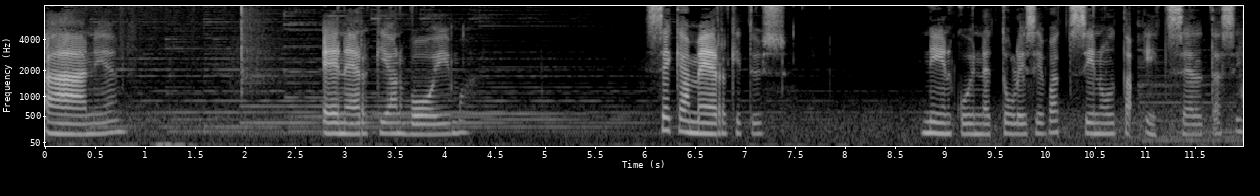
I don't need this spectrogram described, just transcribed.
äänien, energian voima sekä merkitys niin kuin ne tulisivat sinulta itseltäsi.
